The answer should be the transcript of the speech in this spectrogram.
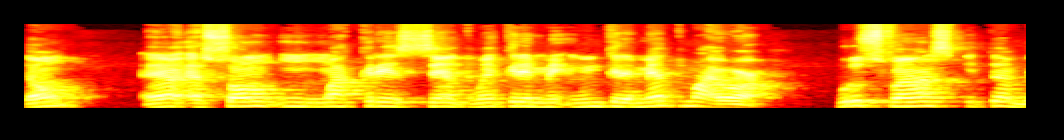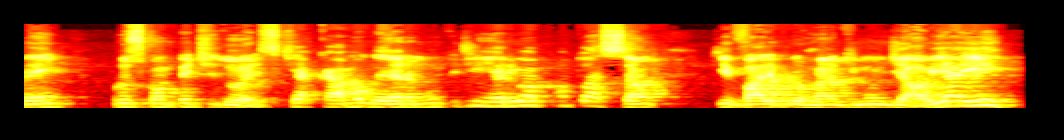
Então, é, é só um, um acrescento, um incremento, um incremento maior para os fãs e também para os competidores, que acabam ganhando muito dinheiro e uma pontuação que vale para o ranking mundial. E aí,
